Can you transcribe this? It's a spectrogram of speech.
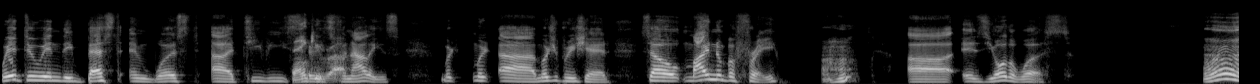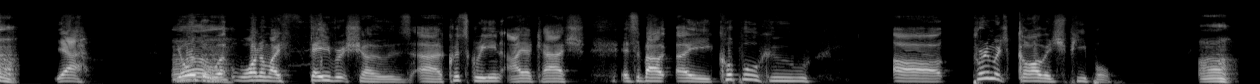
We're doing the best and worst uh, TV Thank series Rob. finales. Much, much, uh, much appreciated. So, my number three Mhm. uh, is You're the Worst. Mm. Yeah. You're the Mm. one of my favorite shows. Uh, Chris Geere, Aya Cash. It's about a couple who are pretty much garbage people. Mm.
